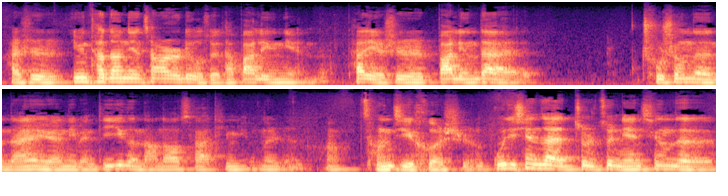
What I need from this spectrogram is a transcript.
还是因为他当年才二十六岁，他八零年的，他也是八零代出生的男演员里面第一个拿到奥斯卡提名的人啊，曾几何时，估计现在就是最年轻的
